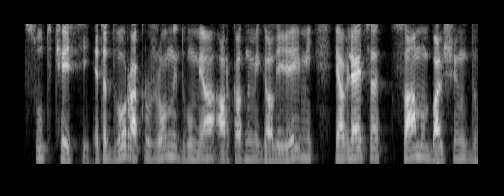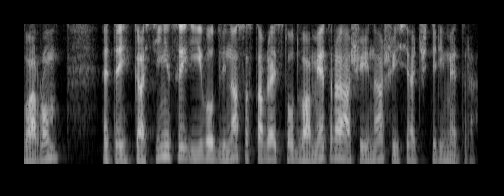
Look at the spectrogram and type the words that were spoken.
суд чести. Этот двор, окруженный двумя аркадными галереями, является самым большим двором этой гостиницы и его длина составляет 102 метра, а ширина 64 метра.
